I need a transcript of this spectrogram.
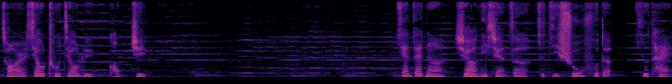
从而消除焦虑、恐惧。现在呢，需要你选择自己舒服的姿态，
